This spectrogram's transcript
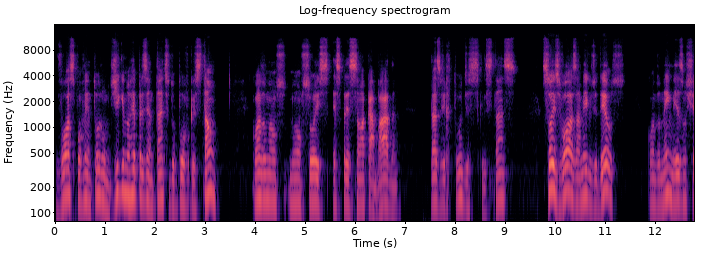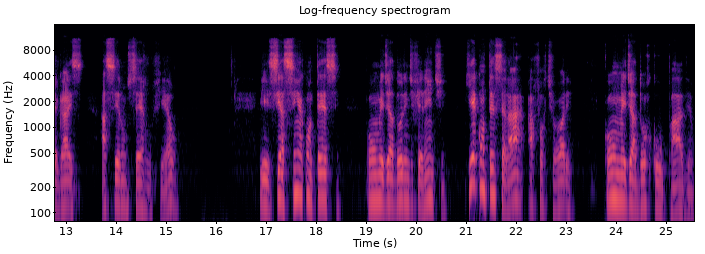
vós, porventura, um digno representante do povo cristão, quando não, não sois expressão acabada das virtudes cristãs? Sois vós, amigo de Deus, quando nem mesmo chegais a ser um servo fiel? E se assim acontece com um mediador indiferente, que acontecerá a fortiori com um mediador culpável?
